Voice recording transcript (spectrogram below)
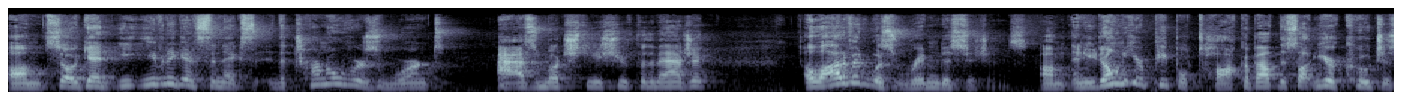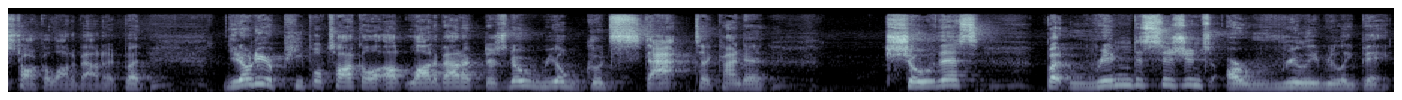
Um, so again, even against the Knicks, the turnovers weren't as much the issue for the Magic. A lot of it was rim decisions. Um, and you don't hear people talk about this. A lot. Your coaches talk a lot about it, but you don't hear people talk a lot about it. There's no real good stat to kind of show this, but rim decisions are really, really big.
